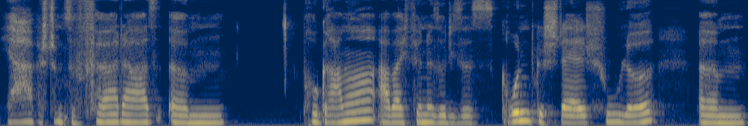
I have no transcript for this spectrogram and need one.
ja, bestimmt so Förder, ähm, aber ich finde so dieses Grundgestell Schule ähm,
